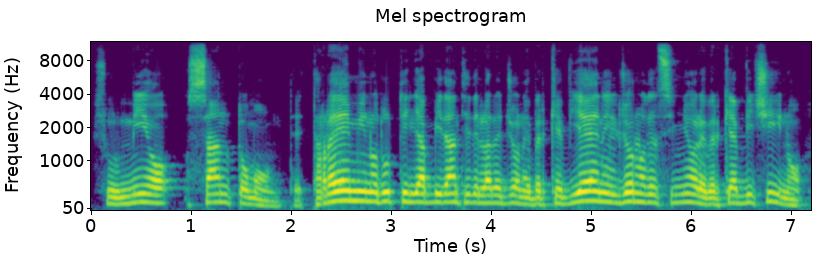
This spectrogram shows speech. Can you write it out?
sul mio santo monte, tremino tutti gli abitanti della regione perché viene il giorno del Signore, perché è vicino,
